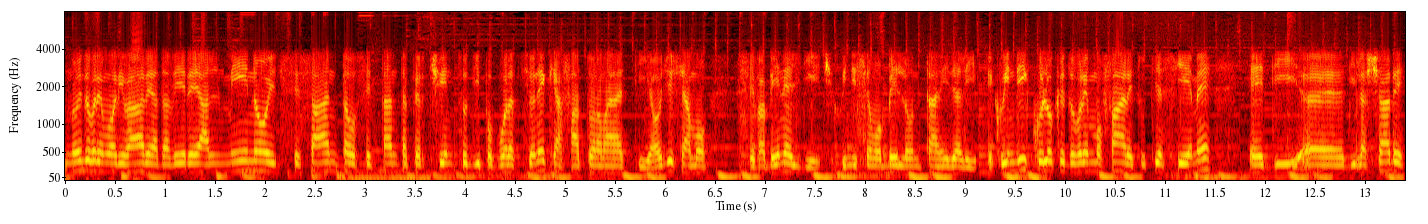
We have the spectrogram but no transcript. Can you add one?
noi dovremmo arrivare ad avere almeno il 60 o 70% di popolazione che ha fatto la malattia. Oggi siamo se va bene il 10, quindi siamo ben lontani da lì. E quindi quello che dovremmo fare tutti assieme è di, eh, di lasciare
